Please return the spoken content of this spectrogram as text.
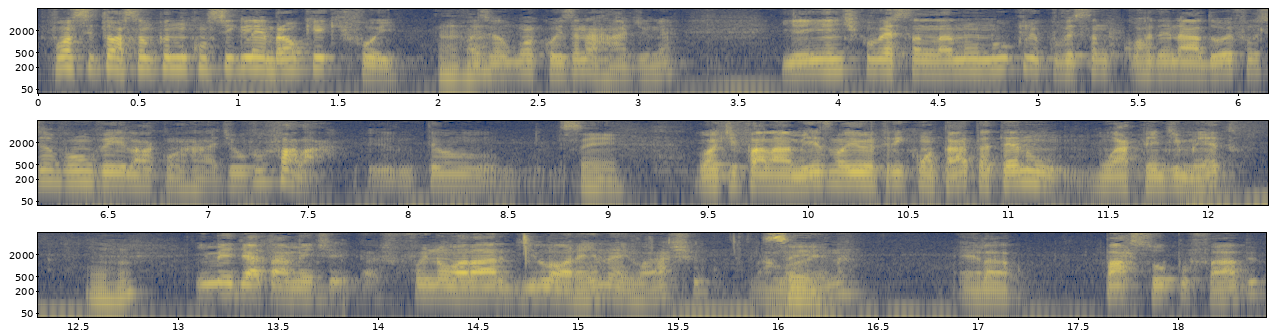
foi uma situação que eu não consigo lembrar o que que foi. Uhum. Fazer alguma coisa na rádio, né? E aí a gente conversando lá no núcleo, conversando com o coordenador, e falou assim, "Ah, vamos ver lá com a rádio. Eu vou falar. Então, Sim. gosto de falar mesmo. Aí eu entrei em contato, até no, no atendimento. Uhum. Imediatamente, foi no horário de Lorena, eu acho. A Sim. Lorena. Ela passou pro Fábio.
